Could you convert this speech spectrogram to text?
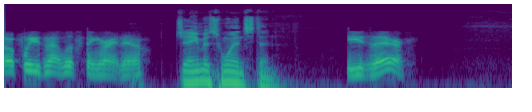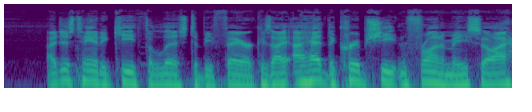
Hopefully he's not listening right now. Jameis Winston. He's there. I just handed Keith the list to be fair because I, I had the crib sheet in front of me, so I,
